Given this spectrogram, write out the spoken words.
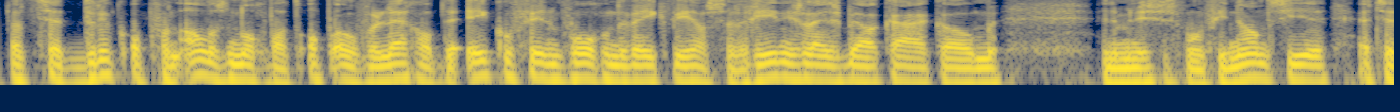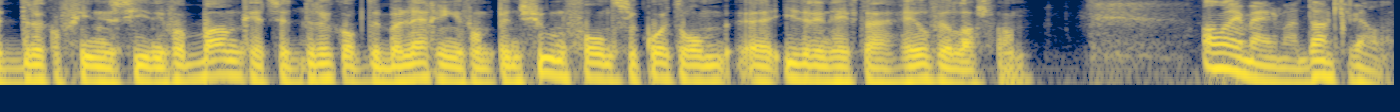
dat zet druk op van alles nog wat. Op overleg op de ECOFIN volgende week weer... als de regeringsleiders bij elkaar komen. En de ministers van Financiën. Het zet druk op financiering van banken. Het zet druk op de beleggingen van pensioenfondsen. Kortom, uh, iedereen heeft daar heel veel last van. André Meijema, dankjewel.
